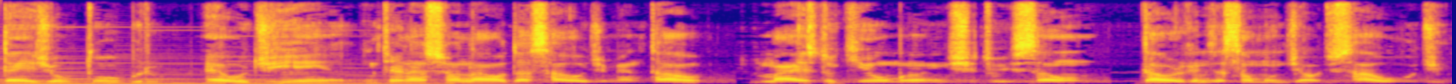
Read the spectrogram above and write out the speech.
10 de outubro é o Dia Internacional da Saúde Mental. Mais do que uma instituição da Organização Mundial de Saúde,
